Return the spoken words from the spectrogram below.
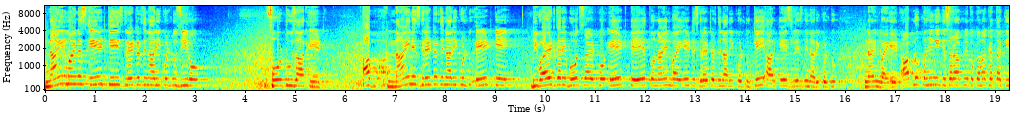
nine minus eight k is greater than or equal to zero four twos are eight अब nine is greater than or equal to eight k divide करें बोथ साइड को एट पे तो nine by eight is greater than or equal to k or k is less than or equal to nine by eight आप लोग कहेंगे कि सर आपने तो कहा कहता कि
